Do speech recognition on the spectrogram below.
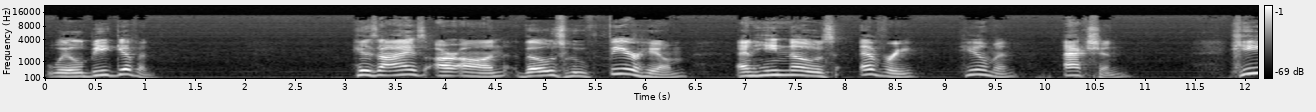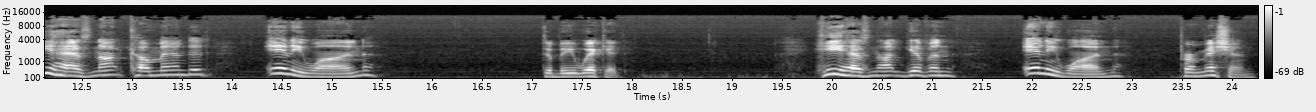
will be given. His eyes are on those who fear him, and he knows every human action. He has not commanded anyone to be wicked. He has not given anyone permission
